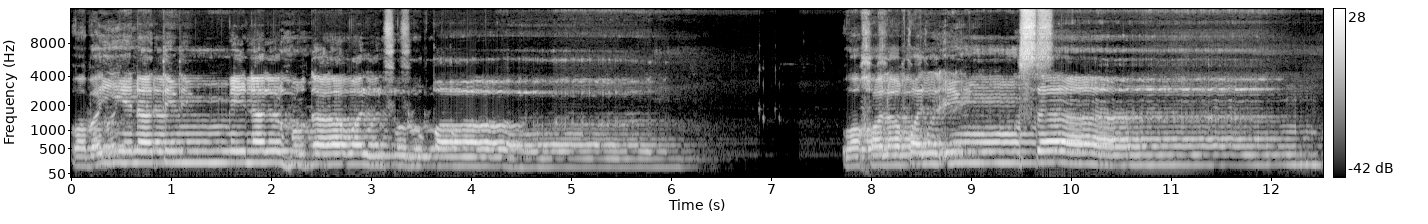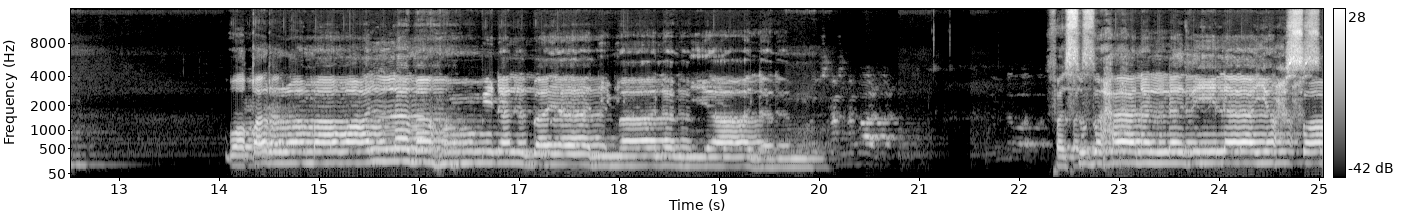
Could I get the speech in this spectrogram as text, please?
وبينة من الهدى والفرقان. وخلق الإنسان وقرم وعلمه من البيان ما لم يعلم. فسبحان الذي لا يحصى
